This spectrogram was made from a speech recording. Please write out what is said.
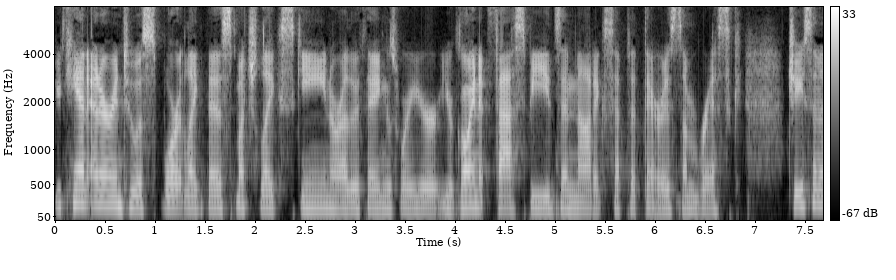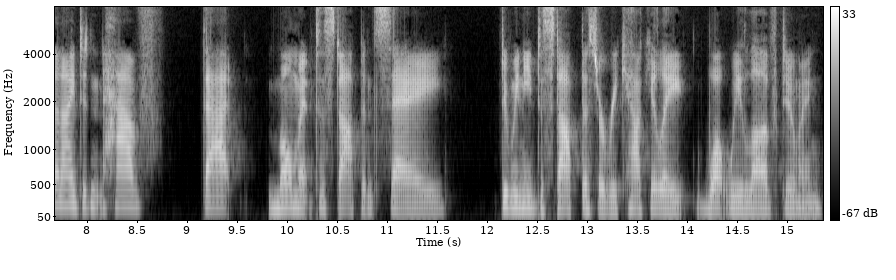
you can't enter into a sport like this, much like skiing or other things, where you're you're going at fast speeds and not accept that there is some risk. Jason and I didn't have that moment to stop and say, do we need to stop this or recalculate what we love doing,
